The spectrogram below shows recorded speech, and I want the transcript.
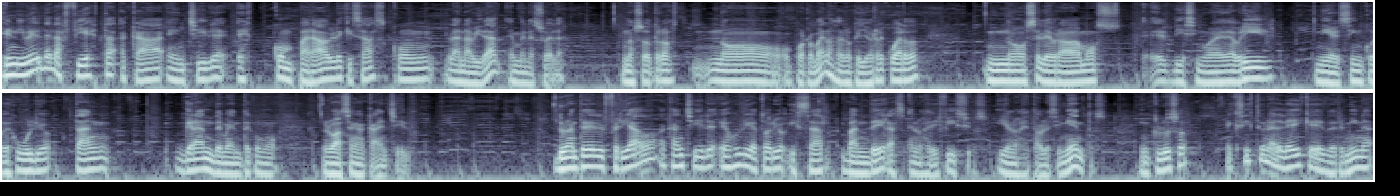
El nivel de la fiesta acá en Chile es comparable quizás con la Navidad en Venezuela. Nosotros no, por lo menos de lo que yo recuerdo, no celebrábamos el 19 de abril, ni el 5 de julio tan grandemente como lo hacen acá en Chile. Durante el feriado acá en Chile es obligatorio izar banderas en los edificios y en los establecimientos. Incluso existe una ley que determina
